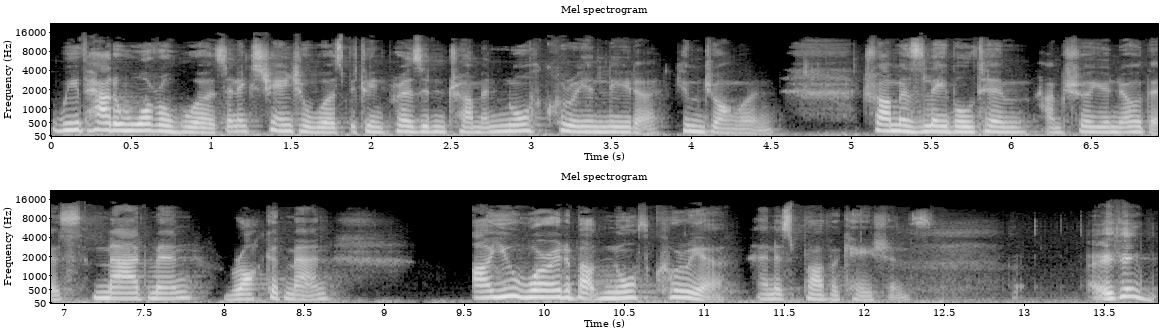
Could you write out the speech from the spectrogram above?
We've had a war of words, an exchange of words between President Trump and North Korean leader Kim Jong un. Trump has labeled him, I'm sure you know this, madman, rocket man. Are you worried about North Korea and its provocations? I think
